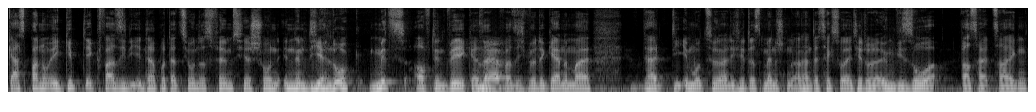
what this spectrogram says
Gaspar Noé gibt dir quasi die Interpretation des Films hier schon in einem Dialog mit auf den Weg. Er sagt Ja. quasi, ich würde gerne mal halt die Emotionalität des Menschen anhand der Sexualität oder irgendwie so was halt zeigen.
